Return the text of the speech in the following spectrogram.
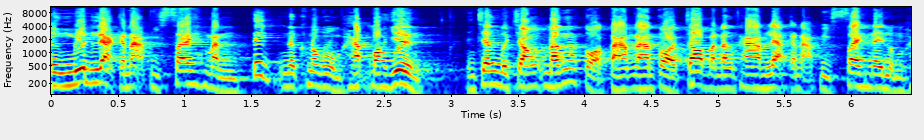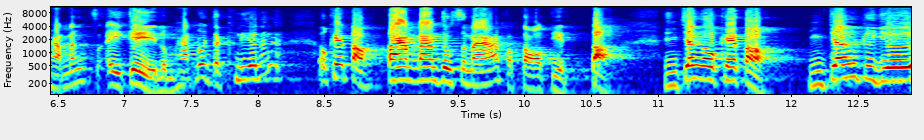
នឹងមានលក្ខណៈពិសេសបន្តិចនៅក្នុងលំហាត់របស់យើងអញ្ចឹងបើចង់ដឹងតើតាមដានតើចប់បានដឹងថាលក្ខណៈពិសេសនៃលំហាត់ហ្នឹងស្អីគេលំហាត់ដូចតែគ្នាហ្នឹងអូខេតោះតាមដានទស្សនាបន្តទៀតតោះ អញ្ចឹងអូខេតោះអញ្ចឹងគឺយើង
